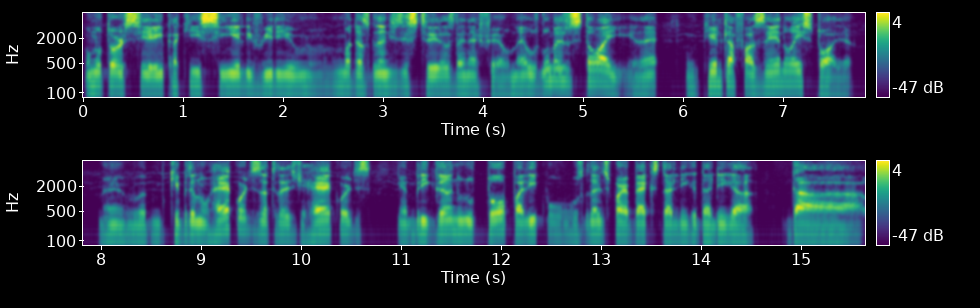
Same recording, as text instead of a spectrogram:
vamos torcer aí para que sim ele vire um- uma das grandes estrelas da NFL, né? Os números estão aí, né? O que ele tá fazendo é história, né? Quebrando recordes atrás de recordes, né? brigando no topo ali com os grandes quarterbacks da liga, da liga, da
